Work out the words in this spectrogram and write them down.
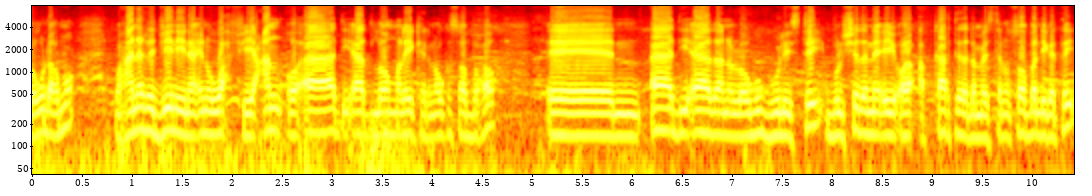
lagu dhaqmo. Waxaana rajaynaynaa inuu wax fiican oo aad iyo aad loo malay karin uu ka soo baxo. Aad iyo aadaana loogu guulaystay bulshadana ay afkaarteeda dhammaystiran u soo bandhigatay.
